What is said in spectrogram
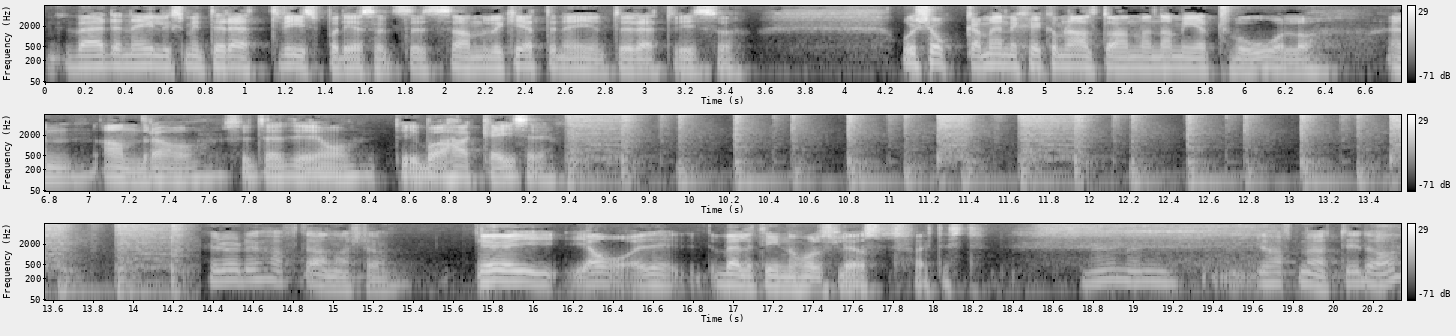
Världen är ju liksom inte rättvis på det sättet. Så Sannolikheten är ju inte rättvis. Och, och tjocka människor kommer alltid att använda mer tvål och, än andra. Och, så det, ja, det är bara att hacka i sig det. Hur har du haft det annars då? Eh, Ja, väldigt innehållslöst faktiskt. Nej, men du har haft möte idag.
